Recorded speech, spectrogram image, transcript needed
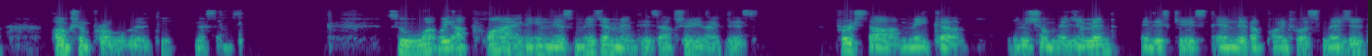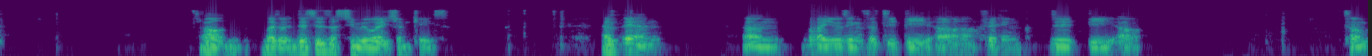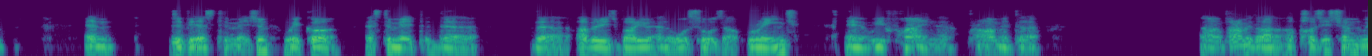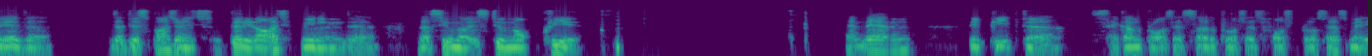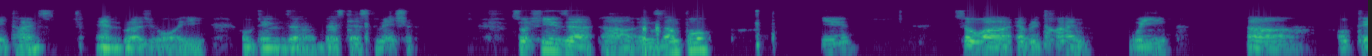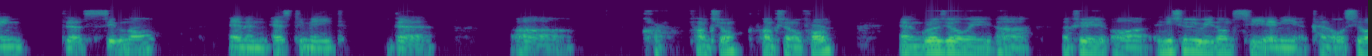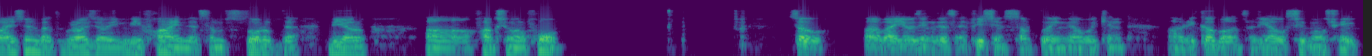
function probability in a sense. So what we applied in this measurement is actually like this. First, uh, make a initial measurement. In this case, 10 data point was measured. Oh, by the way, this is a simulation case. And then, um, by using the GP uh, fitting, GP uh, some and GP estimation, we could estimate the the average value and also the range, and we find a parameter parameter a position where the the dispersion is very large, meaning the the signal is still not clear. And then repeat the second process, third process, fourth process many times, and gradually obtain the best estimation. So here's an uh, example here. So uh, every time we uh, obtain the signal and then estimate the uh, function, functional form, and gradually, uh, actually, uh, initially we don't see any kind of oscillation, but gradually we find some sort of the real uh, functional form. So uh, by using this efficient sampling, uh, we can uh, recover the real signal shape.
